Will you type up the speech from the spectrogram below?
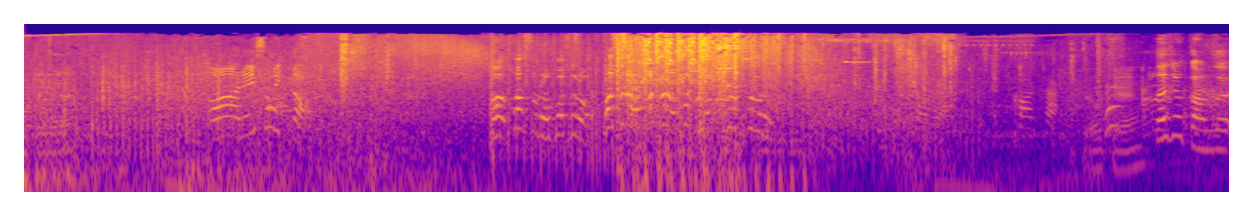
ってね。あーレイス入った。あパトロパトロパトロパトロパトロパトロ大丈夫かんず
